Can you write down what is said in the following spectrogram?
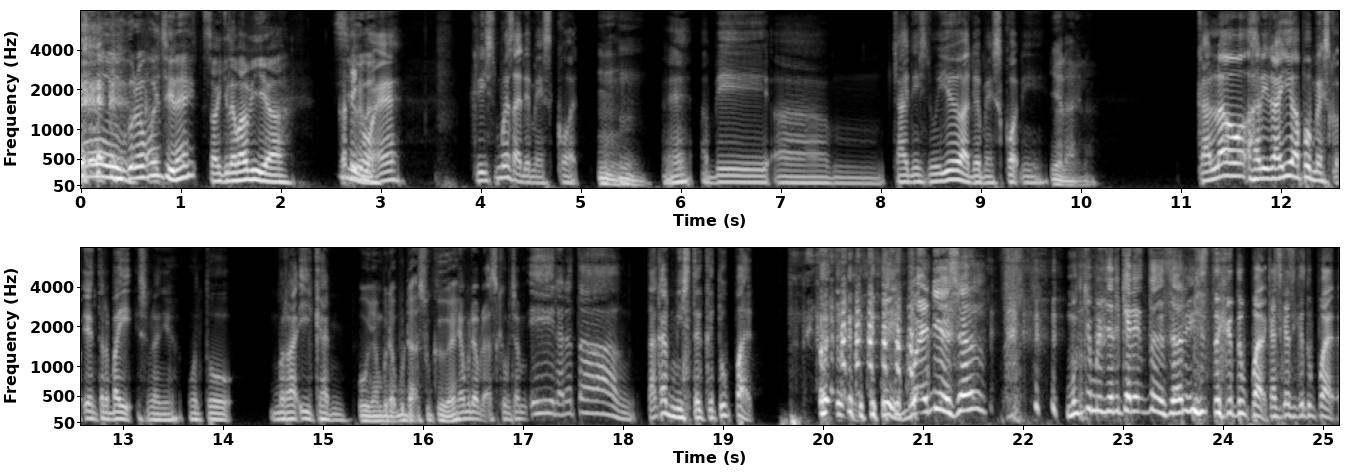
Oh, kau apa je eh? So gila babi lah. Kau Siul tengok lah. eh. Christmas ada mascot. Hmm. Hmm. Eh, habis um, Chinese New Year ada mascot ni. Yalah, yalah. Kalau hari raya apa mascot yang terbaik sebenarnya untuk meraihkan Oh, yang budak-budak suka eh. yang budak-budak suka macam eh dah datang. Takkan Mr. Ketupat. Eh, good idea, Sal. Mungkin boleh jadi karakter sehari. Mr. Ketupat, kasih-kasih ketupat.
